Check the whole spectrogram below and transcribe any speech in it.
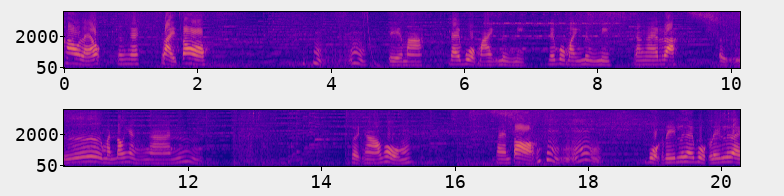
เข้าแล้ว ยังไง ไหลต่อเจมา ได้บวกมาอีกหนึ่งนี่ ได้บวกมาอีกหนึ่งนี่ ยังไงล่ะ เออ มันต้องอย่างนั้น เปิดงาครับผมไปกันต่อบวกเรื่อยๆบวกเรื่อย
